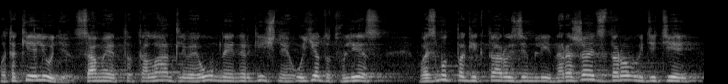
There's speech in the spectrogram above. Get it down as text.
Вот такие люди, самые талантливые, умные, энергичные, уедут в лес, возьмут по гектару земли, нарожают здоровых детей,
